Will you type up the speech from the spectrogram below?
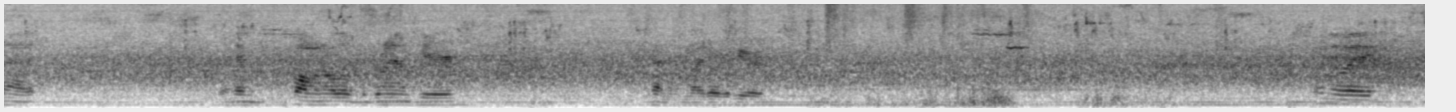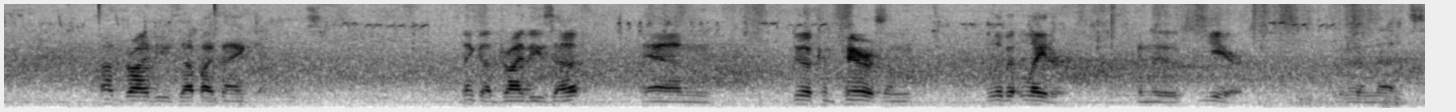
nut and falling all over the ground here. Kind of right over here. Anyway, I'll dry these up I think. I think I'll dry these up and do a comparison a little bit later. in the year. Look at them nuts.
